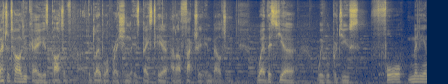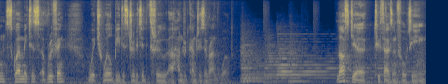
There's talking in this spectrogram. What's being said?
Metrotile UK is part of uh, the global operation is based here at our factory in Belgium, where this year we will produce 4 million square meters of roofing, which will be distributed through 100 countries around the world. Last year, 2014,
